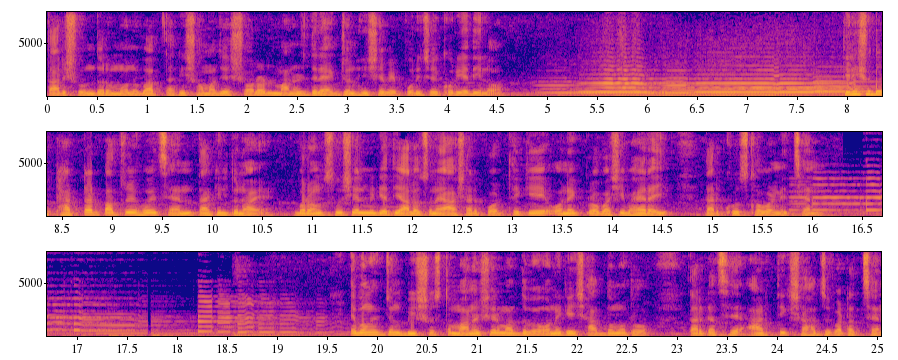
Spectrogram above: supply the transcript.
তার সুন্দর মনোভাব তাকে সমাজের সরল মানুষদের একজন হিসেবে পরিচয় করিয়ে দিল। তিনি শুধু ঠাট্টার পাত্রই হয়েছেন তা কিন্তু নয়, বরং সোশ্যাল মিডিয়াতে আলোচনায় আসার পর থেকে অনেক প্রবাসী ভাইয়েরাই তার খোঁজ খবর নিচ্ছেন। এবং একজন বিশ্বস্ত মানুষের মাধ্যমে অনেকেই সাধ্যমতো তার কাছে আর্থিক সাহায্য পাঠাচ্ছেন।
